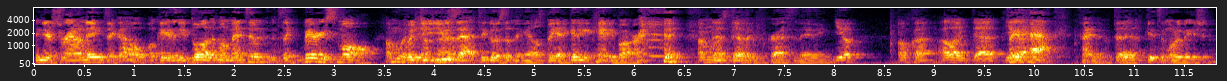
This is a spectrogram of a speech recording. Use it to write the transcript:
in your surroundings. Like, oh, okay, then you build up that momentum. And it's like very small, I'm with but you you use that. that. to go something else. But yeah, getting a candy bar. I'm that's definitely procrastinating. Yep. Okay. I like that. It's like a hack, kind of, to Yeah. get some motivation.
